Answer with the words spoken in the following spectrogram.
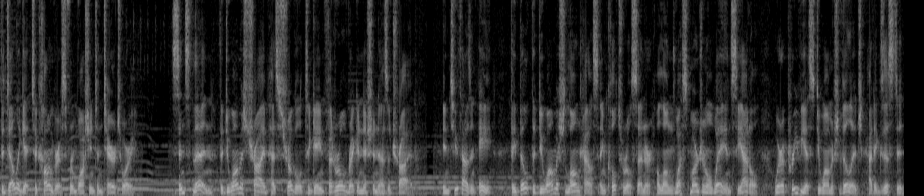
the delegate to Congress from Washington Territory. Since then, the Duwamish tribe has struggled to gain federal recognition as a tribe. In 2008, they built the Duwamish Longhouse and Cultural Center along West Marginal Way in Seattle, where a previous Duwamish village had existed.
